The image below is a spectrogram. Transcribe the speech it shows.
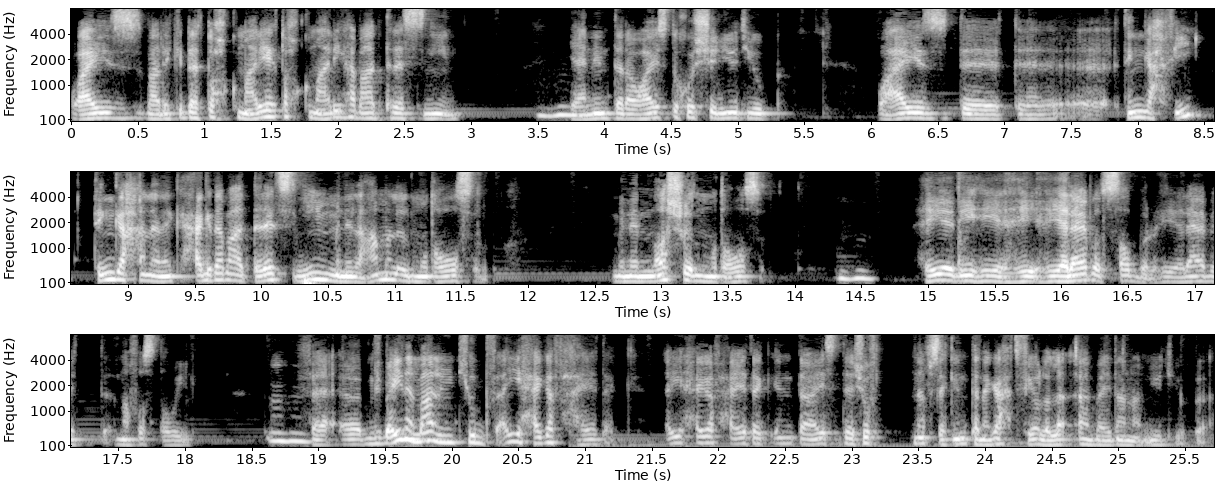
وعايز بعد كده تحكم عليها تحكم عليها بعد ثلاث سنين. يعني انت لو عايز تخش اليوتيوب وعايز ت... ت... تنجح فيه تنجح على حاجة ده بعد ثلاث سنين من العمل المتواصل من النشر المتواصل. هي دي هي هي هي لعبة صبر هي لعبة نفس طويل. فمش بعيدا بقى عن اليوتيوب في أي حاجة في حياتك أي حاجة في حياتك أنت عايز تشوف نفسك أنت نجحت فيها ولا لأ بعيدا عن اليوتيوب بقى.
